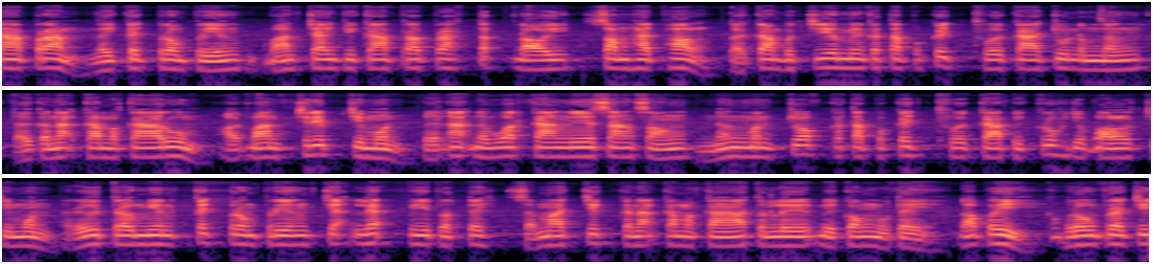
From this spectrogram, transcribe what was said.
ត្រា5នៃកិច្ចព្រមព្រៀងបានចែងពីការប្រើប្រាស់ទឹកដោយសមហេតុផលដោយកម្ពុជាមានកាតព្វកិច្ចធ្វើការជូនដំណឹងទៅគណៈកម្មការរួមឲ្យបានជ្រាបជាមុនពេលអនុវត្តការងារសាងសង់និងមិនជាប់កាតព្វកិច្ចធ្វើការពិគ្រោះយោបល់ជាមុន ឬត្រូវមានកិច្ចព្រមព្រៀងជាក់លាក់ពីប្រទេសសមាជិកគណៈកម្មការទន្លេមេគង្គនោះទេ12គម្រោងប្រជា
